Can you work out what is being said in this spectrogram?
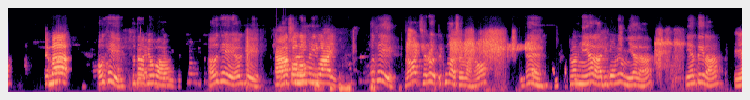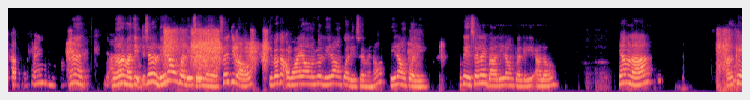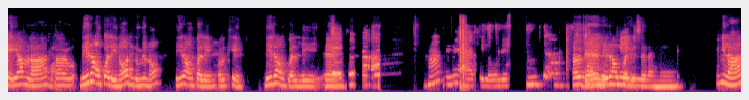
ဆရာမ Okay တတပြောပါ Okay Okay ဒါအကုန်လုံးပြီးသွားပြီ Okay เนาะကျတို့တစ်ခုမှဆွဲပါเนาะအဲဒီမှာမြင်ရလားဒီပုံလေးကိုမြင်ရလားအရင်သေးလား ညပါ အဲနော်မကြည့်တခြားတော့၄တောင်ကွက်လေးဆွဲမယ်ဆွဲကြည့်ပါဦးဒီဘက်ကအဝါရောင်လိုမျိုး၄တောင်ကွက်လေးဆွဲမယ်နော်၄တောင်ကွက်လေးโอเคဆွဲလိုက်ပါ၄တောင်ကွက်လေးအားလုံးရမလား โอเคရမလားဒါတို့၄တောင်ကွက်လေးနော်ဒီလိုမျိုးနော်၄တောင်ကွက်လေးโอเค၄တောင်ကွက်လေးအဲဟမ် ဒီနေ့ဟာစီလိုလေး ဟုတ်တယ်၄တောင်ကွက်လေးဆွဲလိုက်မယ်ပြီပြီလား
